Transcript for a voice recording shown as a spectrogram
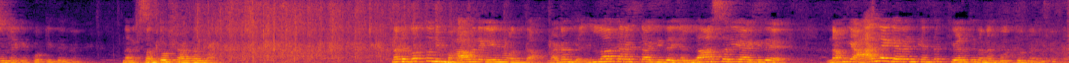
ಜಿಲ್ಲೆಗೆ ಕೊಟ್ಟಿದ್ದೇವೆ. ನನಗೆ ಸಂತೋಷ ಆಗಲ್ವಾ? ನನಗೆ ಗೊತ್ತು ನಿಮ್ ಭಾವನೆ ಏನು ಅಂತ. ಮೇಡಮ್ ಎಲ್ಲ ಕರೆಕ್ಟ್ ಆಗಿದೆ, ಎಲ್ಲ ಸರಿಯಾಗಿದೆ ನಮ್ಗೆ ಆರನೇ ಗ್ಯಾರಂಟಿ ಅಂತ ಕೇಳ್ತೀರ ನಂಗೆ ಗೊತ್ತು ನನಗೆ.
